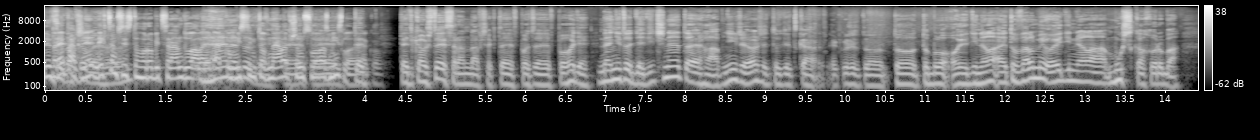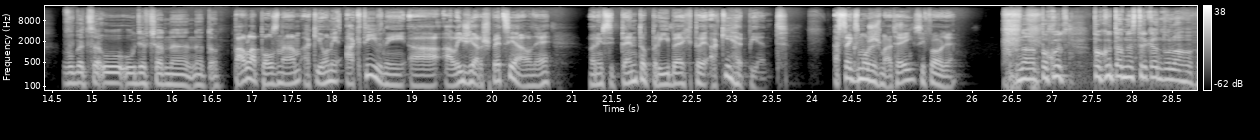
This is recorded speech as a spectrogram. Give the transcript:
Prepač, ne, nechcem no. si z toho robiť srandu, ale ne, ako ne, myslím to, to v najlepšom te, slova zmysle. Te, ako. Teďka už to je sranda, však to je, v, to je v pohodě. Není to dedičné, to je hlavní, že jo, že to dětská, jakože to, to, to bylo ojedinelé a je to velmi ojedinelá mužská choroba vůbec se u, u děvčat ne, ne to. Pavla poznám, aký on je aktívny a, a lyžiar špeciálne. Hovorím si, tento príbeh, to je aký happy end. A sex môžeš mať, hej? Si v pohode. No pokud, pokud tam nestrkám tu nohu.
